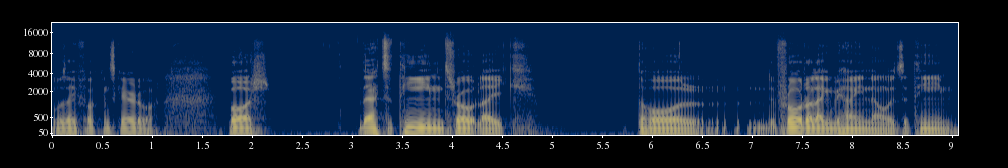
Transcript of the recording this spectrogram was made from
was I fucking scared about?" But that's a theme throughout like the whole the Frodo lagging behind now is a theme.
